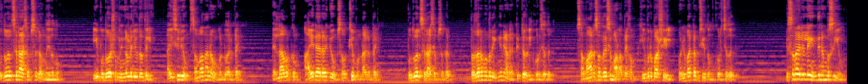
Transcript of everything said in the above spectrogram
പുതുവത്സരാശംസകൾ നേരുന്നു. ഈ പുതുവർഷം നിങ്ങളുടെ ജീവിതത്തിൽ ഐശ്വര്യവും സമാധാനവും കൊണ്ടുവരട്ടെ. എല്ലാവർക്കും ആയുരാരോഗ്യവും സൗഖ്യവും ഉണ്ടാകട്ടെ. പുതുവത്സരാശംസകൾ. പ്രധാനമന്ത്രി ഇങ്ങനെയാണ് ട്വിറ്ററിൽ കുറിച്ചത്. സമാന സന്ദേശമാണ് അദ്ദേഹം ഹീബ്രു ഭാഷയിൽ മൊഴിമാറ്റം ചെയ്തും കുറിച്ചത്. ഇസ്രായേലിലെ ഇന്ത്യൻ എംബസിയും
